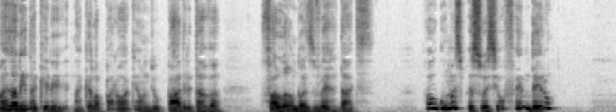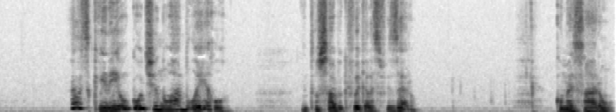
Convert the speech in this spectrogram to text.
mas ali naquele, naquela paróquia onde o padre estava falando as verdades, algumas pessoas se ofenderam. Elas queriam continuar no erro. Então, sabe o que foi que elas fizeram? Começaram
